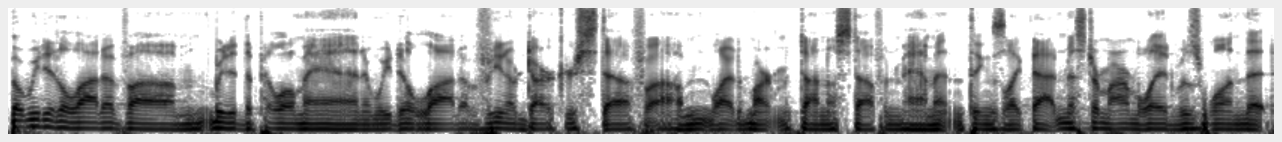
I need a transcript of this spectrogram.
But we did a lot of um, we did the Pillowman and we did a lot of you know darker stuff, um, a lot of Martin McDonagh stuff and Mamet and things like that. And Mr. Marmalade was one that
